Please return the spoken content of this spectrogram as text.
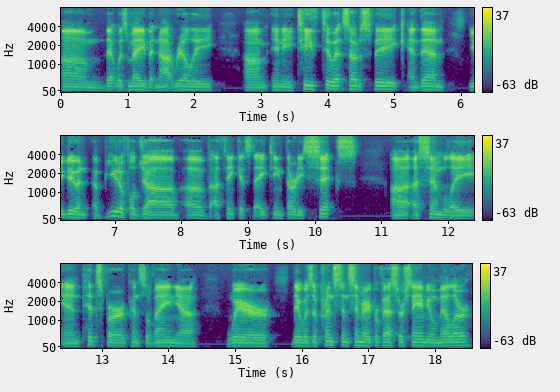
um, that was made, but not really um, any teeth to it, so to speak. And then you do an, a beautiful job of, I think it's the 1836 uh, assembly in Pittsburgh, Pennsylvania, where there was a Princeton Seminary professor, Samuel Miller,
